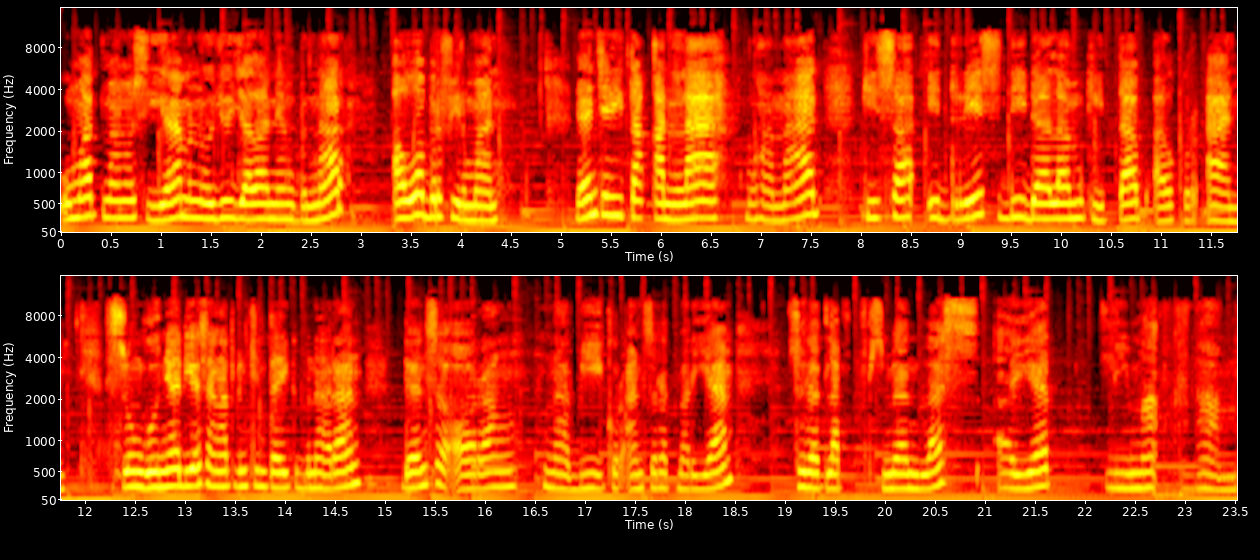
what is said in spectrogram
umat manusia menuju jalan yang benar. Allah berfirman, "Dan ceritakanlah Muhammad kisah Idris di dalam kitab Al-Qur'an. Sesungguhnya dia sangat mencintai kebenaran dan seorang nabi." Quran surat Maryam surat 19 ayat 56.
